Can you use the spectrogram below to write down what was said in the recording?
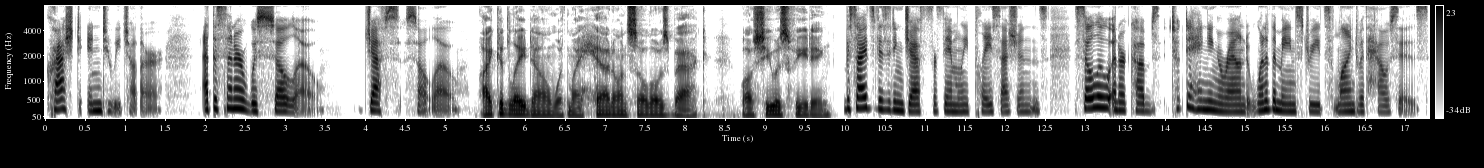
crashed into each other. At the center was Solo, Jeff's Solo. I could lay down with my head on Solo's back while she was feeding. Besides visiting Jeff for family play sessions, Solo and her cubs took to hanging around one of the main streets lined with houses.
